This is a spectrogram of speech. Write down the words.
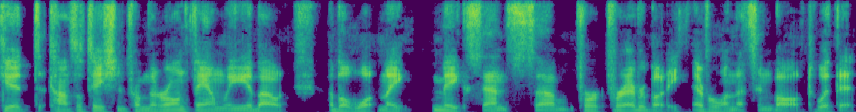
Get consultation from their own family about about what might make sense um, for for everybody, everyone that's involved with it.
